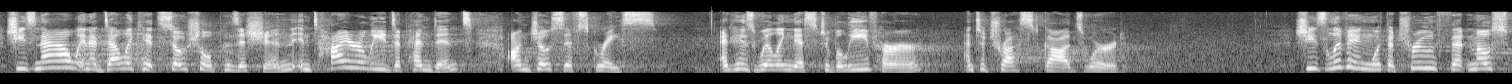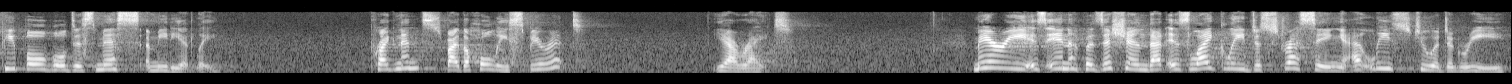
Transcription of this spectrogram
She's now in a delicate social position, entirely dependent on Joseph's grace and his willingness to believe her and to trust God's word. She's living with a truth that most people will dismiss immediately. Pregnant by the Holy Spirit? Yeah, right. Mary is in a position that is likely distressing, at least to a degree.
